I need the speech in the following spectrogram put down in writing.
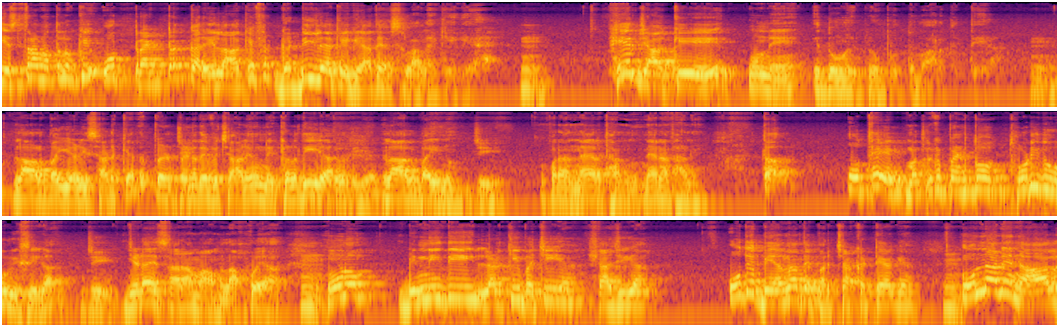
ਇਸ ਤਰ੍ਹਾਂ ਮਤਲਬ ਕਿ ਉਹ ਟਰੈਕਟਰ ਘਰੇ ਲਾ ਕੇ ਫਿਰ ਗੱਡੀ ਲੈ ਕੇ ਗਿਆ ਤੇ ਅਸਲਾ ਲੈ ਕੇ ਗਿਆ। ਹੂੰ। ਫਿਰ ਜਾ ਕੇ ਉਹਨੇ ਇਹ ਦੋਵੇਂ ਪਿਓ ਪੁੱਤ ਮਾਰ ਦਿੱਤੇ ਆ। ਹੂੰ। ਲਾਲ ਬਾਈ ਵਾਲੀ ਸੜਕ ਹੈ ਨਾ ਪਿੰਡ ਪਿੰਡ ਦੇ ਵਿਚਾਲੇ ਉਹ ਨਿਕਲਦੀ ਆ ਲਾਲ ਬਾਈ ਨੂੰ। ਜੀ। ਉਪਰ ਨਹਿਰ ਥਾਂ ਨਹਿਰਾਂ ਥਾਣੀ। ਤਾਂ ਉੱਥੇ ਮਤਲਬ ਕਿ ਪਿੰਡ ਤੋਂ ਥੋੜੀ ਦੂਰ ਹੀ ਸੀਗਾ। ਜੀ। ਜਿਹੜਾ ਇਹ ਸਾਰਾ ਮਾਮਲਾ ਹੋਇਆ। ਹੁਣ ਬਿੰਨੀ ਦੀ ਲੜਕੀ ਬਚੀ ਆ ਸ਼ਾਜੀਆ ਉਹਦੇ ਬਿਆਨਾਂ ਤੇ ਪਰਚਾ ਕੱਟਿਆ ਗਿਆ ਉਹਨਾਂ ਨੇ ਨਾਲ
